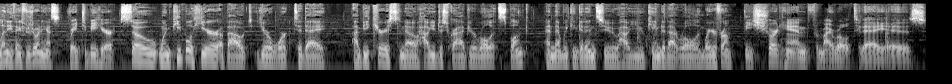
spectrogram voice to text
Lenny, thanks for joining us. Great to be here. So, when people hear about your work today, I'd be curious to know how you describe your role at Splunk, and then we can get into how you came to that role and where you're from. The shorthand for my role today is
